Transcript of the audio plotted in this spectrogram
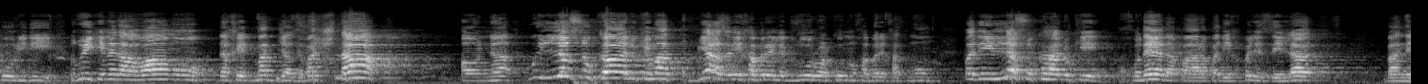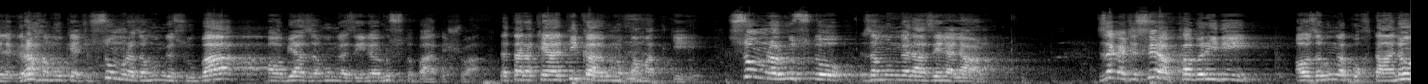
پوری دي غوی کې نه د عوامو د خدمت جذبه شته او نه وی لسو کالو کې ما بیا زری خبرې لږ زور ورکوم نو خبرې ختموم په دې لسو کالو کې خدای د پاره په دې خپل ضلع باندې لږ رحم وکړي چې څومره زمونږ صوبه او بیا زمونږ ضلع رستو پاتې شو د ترقیاتی کارونو په مت کې څومره رستو زمونږ د ضلع لاړه ځکه چې صرف خبرې دي او زمونږ پښتانه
